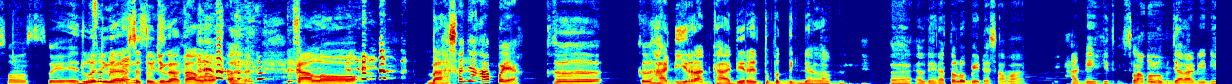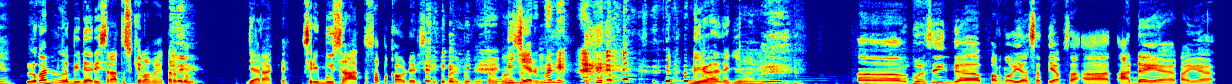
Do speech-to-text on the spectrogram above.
so sweet. Lu juga nangis. setuju gak kalau kalau bahasanya apa ya? Ke kehadiran, kehadiran itu penting dalam eh, LDR atau lu beda sama Hani gitu. Selama lu menjalani ini ya. Lu kan lebih dari 100 km tuh jaraknya. 1100 apa kalau dari sini ke Bandung ya kalau di. Jerman ya Gimana gimana? gue Eh, sih gak perlu yang setiap saat ada ya kayak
